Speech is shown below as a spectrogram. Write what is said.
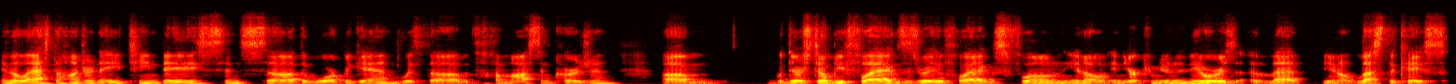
in the last 118 days since uh, the war began with, uh, with Hamas incursion? Um, would there still be flags, Israeli flags, flown, you know, in your community, or is that, you know, less the case?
